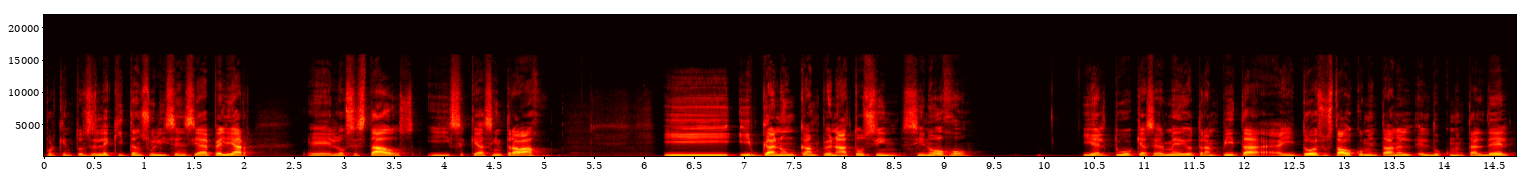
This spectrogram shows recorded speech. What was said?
porque entonces le quitan su licencia de pelear eh, los estados y se queda sin trabajo. Y, ganó un campeonato sin, sin ojo. Y él tuvo que hacer medio trampita. Ahí todo eso está documentado en el, documental de él.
